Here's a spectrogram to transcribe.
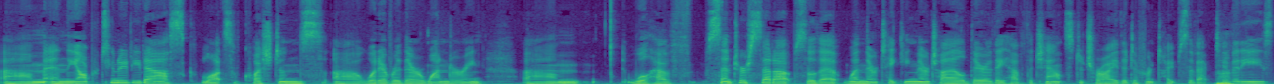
um, and the opportunity to ask lots of questions, uh, whatever they're wondering. Um, we'll have centers set up so that when they're taking their child there, they have the chance to try the different types of activities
